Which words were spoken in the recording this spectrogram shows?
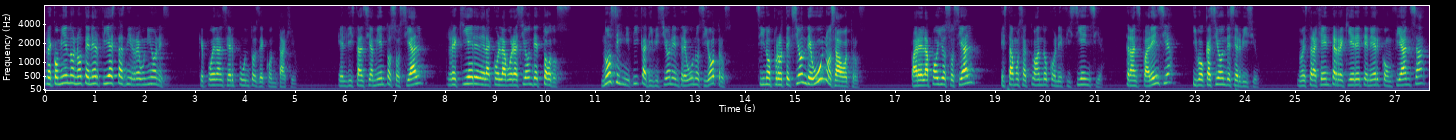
Recomiendo no tener fiestas ni reuniones que puedan ser puntos de contagio. El distanciamiento social requiere de la colaboración de todos. No significa división entre unos y otros, sino protección de unos a otros. Para el apoyo social estamos actuando con eficiencia, transparencia y vocación de servicio. Nuestra gente requiere tener confianza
